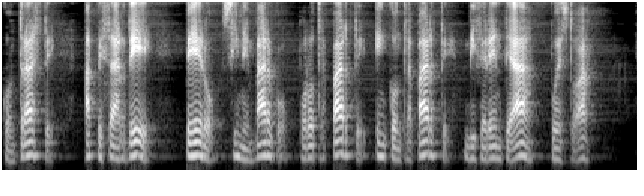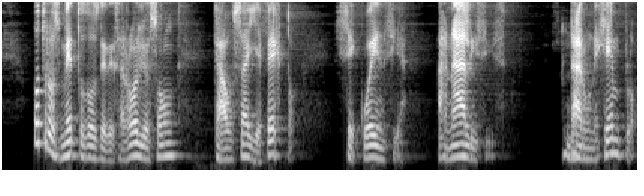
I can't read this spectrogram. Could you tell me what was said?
Contraste. A pesar de, pero, sin embargo, por otra parte, en contraparte, diferente a, puesto a. Otros métodos de desarrollo son causa y efecto, secuencia, análisis, dar un ejemplo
